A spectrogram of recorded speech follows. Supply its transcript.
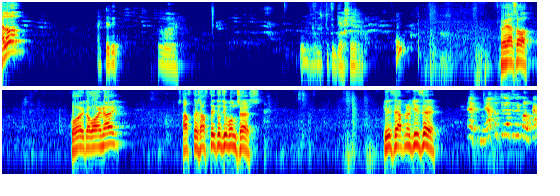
হ্যালো? একটা দিন পিতে দেশে নাই? শাস্তে শাস্তেই তো জীবন শেষ। কি আপনার কি হয়েছে তুমি এত চিল্লাচিল্লি করো কে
